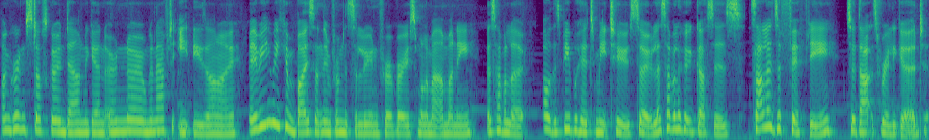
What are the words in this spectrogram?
Hunger and stuff's going down again. Oh no, I'm going to have to eat these, aren't I? Maybe we can buy something from the saloon for a very small amount of money. Let's have a look. Oh, there's people here to meet too. So let's have a look at Gus's. Salads are 50, so that's really good.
